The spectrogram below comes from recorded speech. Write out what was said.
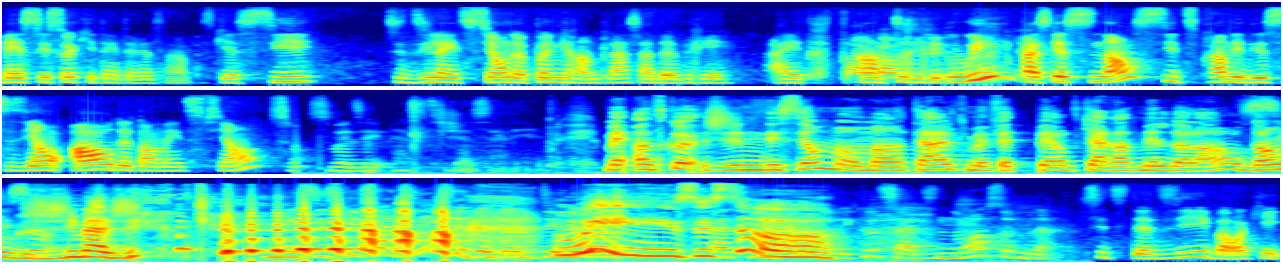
Mais c'est ça qui est intéressant, parce que si tu dis l'intuition n'a pas une grande place, ça devrait être entré- plus? Oui, parce que sinon, si tu prends des décisions hors de ton intuition, tu Tu vas dire, est-ce que je le savais? Mais en tout cas, j'ai une décision de mon mental qui me fait perdre 40 000 donc j'imagine. Mais c'est ce que ça dit, cette autorité-là. Oui, c'est que, ça! regarde, écoute, ça dit noir sur blanc. si tu te dis, bon, OK,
